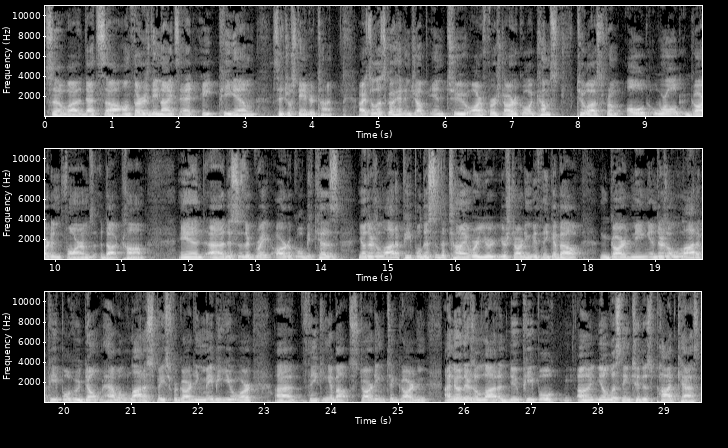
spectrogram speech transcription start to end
So uh, that's uh, on Thursday nights at 8 p.m. Central Standard Time. All right, so let's go ahead and jump into our first article. It comes to us from OldWorldGardenFarms.com, and uh, this is a great article because you know there's a lot of people. This is the time where you're you're starting to think about gardening, and there's a lot of people who don't have a lot of space for gardening. Maybe you are uh, thinking about starting to garden. I know there's a lot of new people, uh, you know, listening to this podcast,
